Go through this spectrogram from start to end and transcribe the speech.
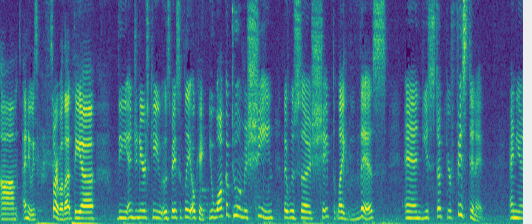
Um. Anyways, sorry about that. The uh, the engineer's key was basically okay. You walk up to a machine that was uh, shaped like this, and you stuck your fist in it, and you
